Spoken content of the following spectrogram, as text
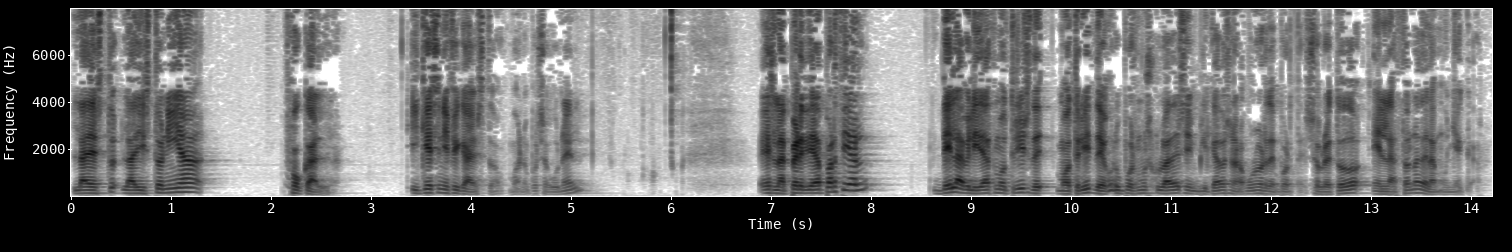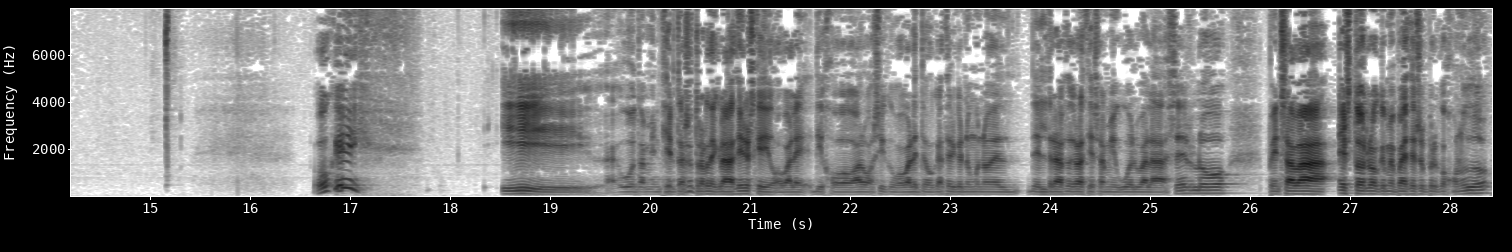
la, la distonía focal. ¿Y qué significa esto? Bueno, pues según él, es la pérdida parcial de la habilidad motriz de, motriz de grupos musculares implicados en algunos deportes, sobre todo en la zona de la muñeca. Ok. Y hubo también ciertas otras declaraciones que digo, vale, dijo algo así como, vale, tengo que hacer que el número del, del draft gracias a mí vuelva a hacerlo. Pensaba, esto es lo que me parece súper cojonudo.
